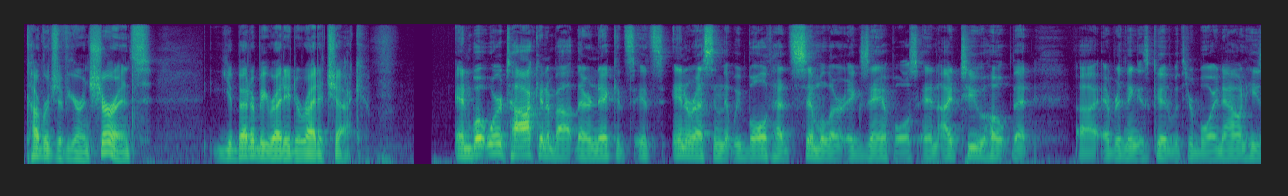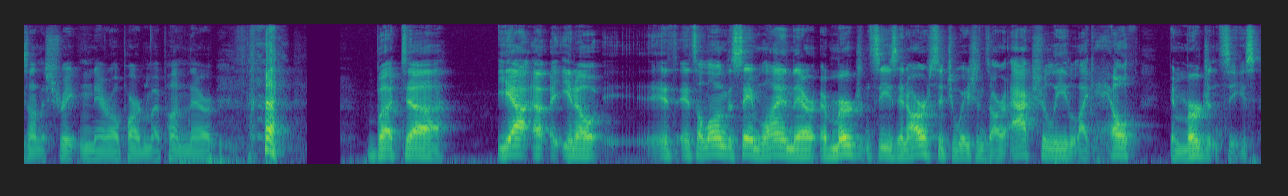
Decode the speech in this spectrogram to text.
coverage of your insurance, you better be ready to write a check. And what we're talking about there, Nick, it's it's interesting that we both had similar examples, and I too hope that uh, everything is good with your boy now, and he's on the straight and narrow. Pardon my pun there. but uh, yeah, uh, you know, it's it's along the same line there. Emergencies in our situations are actually like health emergencies.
